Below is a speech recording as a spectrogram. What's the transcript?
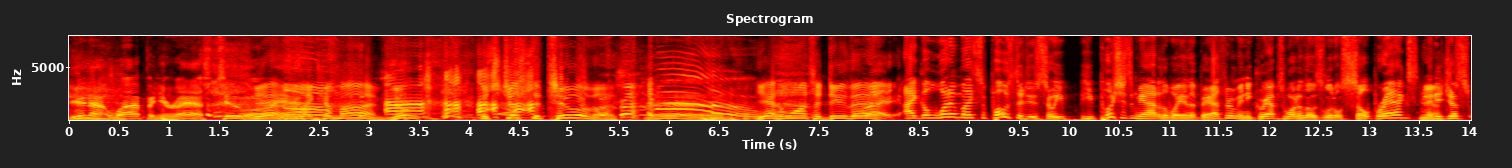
You're not wiping your ass too, are Yeah, you? you're like, come on. Ah. No, it's just the two of us. Oh. Yeah, who wants to do that? right. I go, "What am I supposed to do?" So he he pushes me out of the way in the bathroom, and he grabs one of those little soap rags, Yeah. and he just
